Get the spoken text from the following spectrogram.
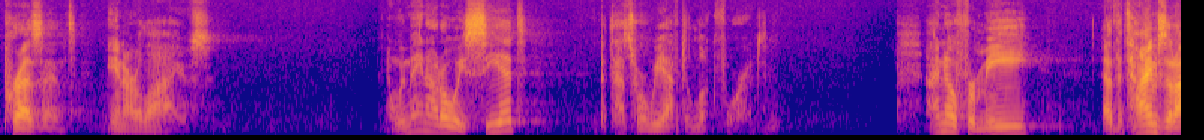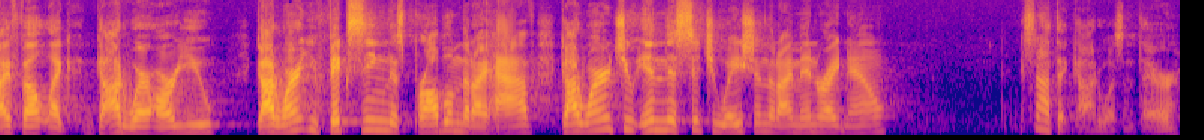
present in our lives. And we may not always see it, but that's where we have to look for it. I know for me, at the times that I felt like, God, where are you? God, why aren't you fixing this problem that I have? God, why aren't you in this situation that I'm in right now? It's not that God wasn't there,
